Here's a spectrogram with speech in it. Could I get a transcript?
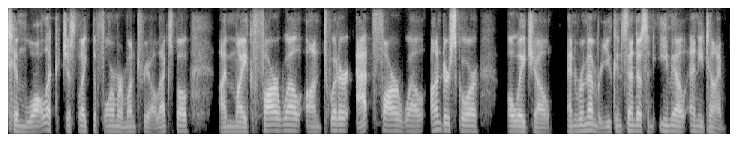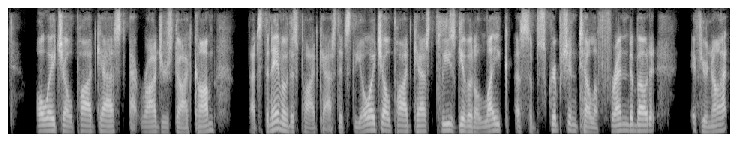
Tim Wallach, just like the former Montreal Expo. I'm Mike Farwell on Twitter at Farwell underscore OHL. And remember, you can send us an email anytime. OHL podcast at Rogers.com. That's the name of this podcast. It's the OHL podcast. Please give it a like, a subscription, tell a friend about it. If you're not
